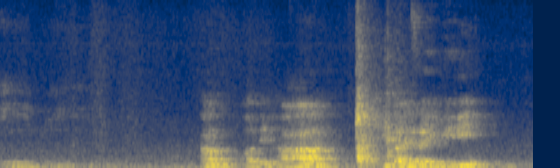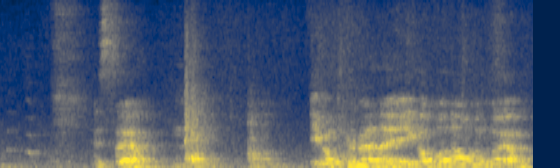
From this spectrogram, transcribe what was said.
2B 어? 어디? 아 B가 아니라 2mm 됐어요? 네. 어. 이거 풀면은 A가 뭐 나오는가요?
